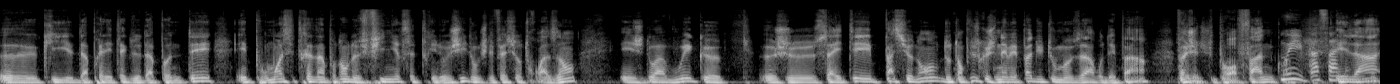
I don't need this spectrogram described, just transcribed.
euh, qui, d'après les textes de Da Ponte, et pour moi, c'est très important de finir cette trilogie. Donc, je l'ai fait sur trois ans, et je dois avouer que euh, je, ça a été passionnant, d'autant plus que je n'aimais pas du tout Mozart au départ. Enfin, je suis pas fan. Quoi. Oui, pas fan. Et là,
